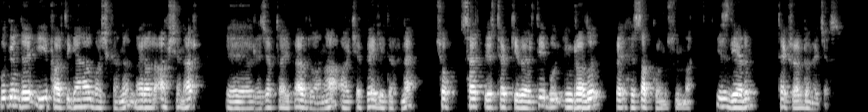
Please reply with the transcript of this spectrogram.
Bugün de İyi Parti Genel Başkanı Meral Akşener e, Recep Tayyip Erdoğan'a, AKP liderine çok sert bir tepki verdi bu İmralı ve hesap konusunda. İzleyelim, tekrar döneceğiz.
